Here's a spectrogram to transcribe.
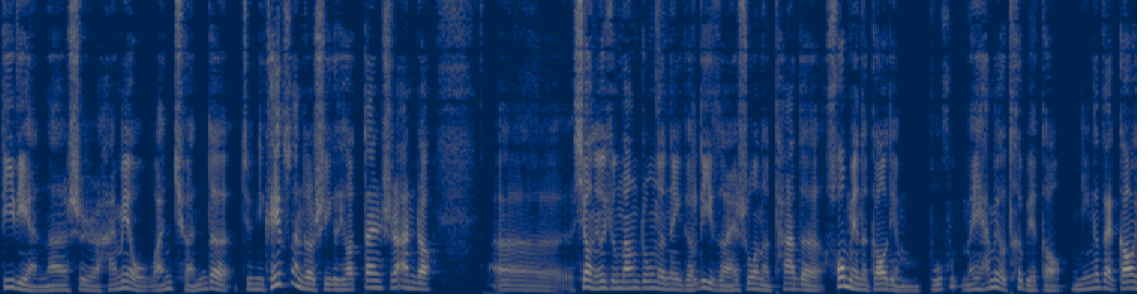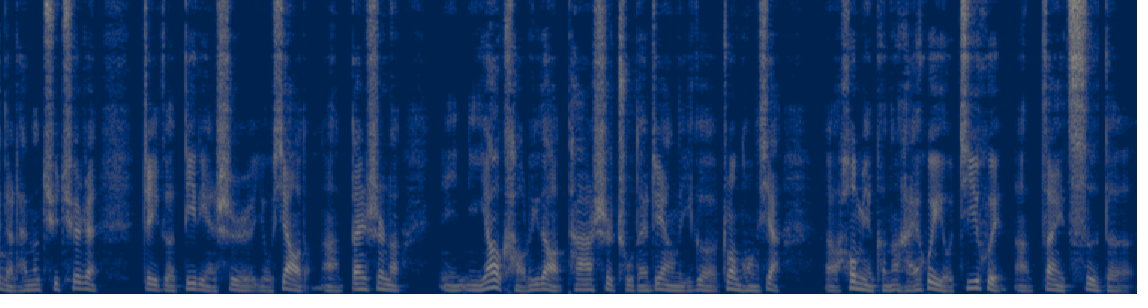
低点呢是还没有完全的，就你可以算作是一个调，但是按照。呃，笑牛熊当中的那个例子来说呢，它的后面的高点不会没还没有特别高，你应该再高一点才能去确认这个低点是有效的啊。但是呢，你你要考虑到它是处在这样的一个状况下，啊，后面可能还会有机会啊再次的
